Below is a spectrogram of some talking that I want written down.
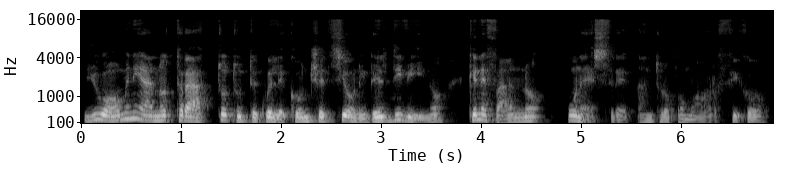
gli uomini hanno tratto tutte quelle concezioni del divino che ne fanno un essere antropomorfico,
